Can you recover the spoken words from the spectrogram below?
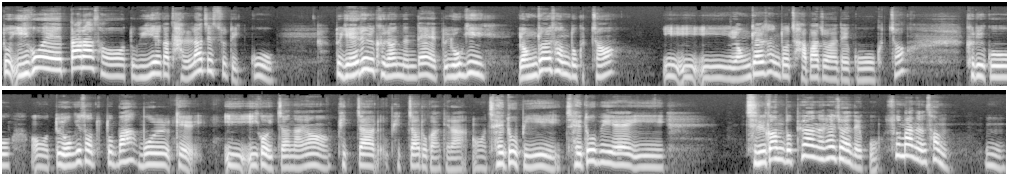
또 이거에 따라서 또 위에가 달라질 수도 있고 또 얘를 그렸는데 또 여기 연결선도 그쵸? 이, 이, 이 연결선도 잡아줘야 되고, 그쵸? 그리고, 어, 또 여기서도 또 막 뭘 이렇게, 이, 이거 있잖아요. 빗자루, 빗자루가 아니라, 어, 제도비. 제도비의 이 질감도 표현을 해줘야 되고, 수많은 선, 음,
